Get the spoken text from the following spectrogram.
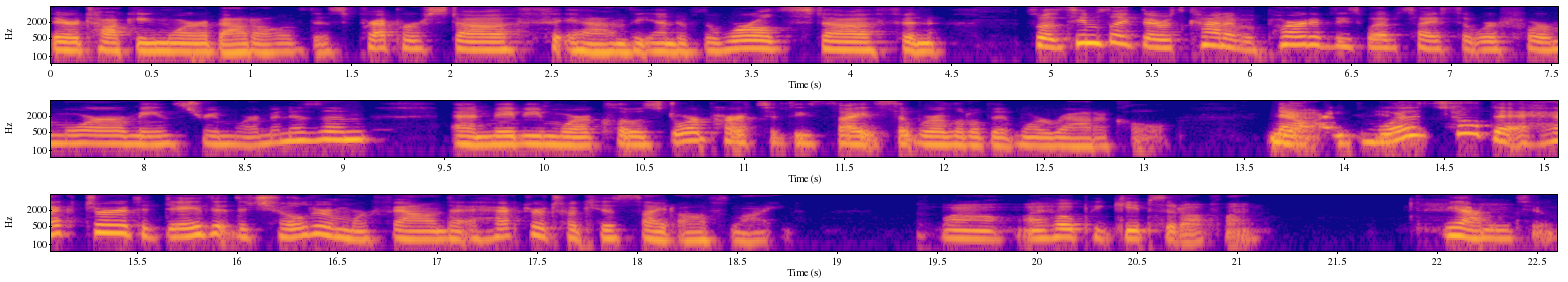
they're talking more about all of this prepper stuff and the end of the world stuff. And so it seems like there was kind of a part of these websites that were for more mainstream Mormonism and maybe more closed door parts of these sites that were a little bit more radical. Now, yeah. I was told that Hector, the day that the children were found, that Hector took his site offline. Wow. I hope he keeps it offline. Yeah, me too.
